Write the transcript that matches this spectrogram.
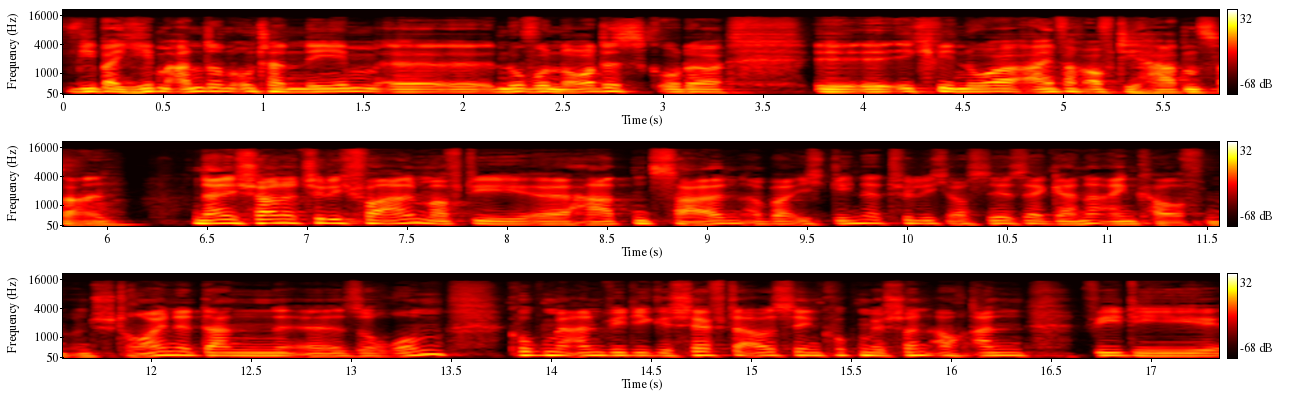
wie bei jedem anderen Unternehmen, äh, Novo Nordisk oder äh, Equinor, einfach auf die harten Zahlen? Nein, ich schaue natürlich vor allem auf die äh, harten Zahlen, aber ich gehe natürlich auch sehr, sehr gerne einkaufen und streune dann äh, so rum, gucke mir an, wie die Geschäfte aussehen, gucke mir schon auch an, wie die,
